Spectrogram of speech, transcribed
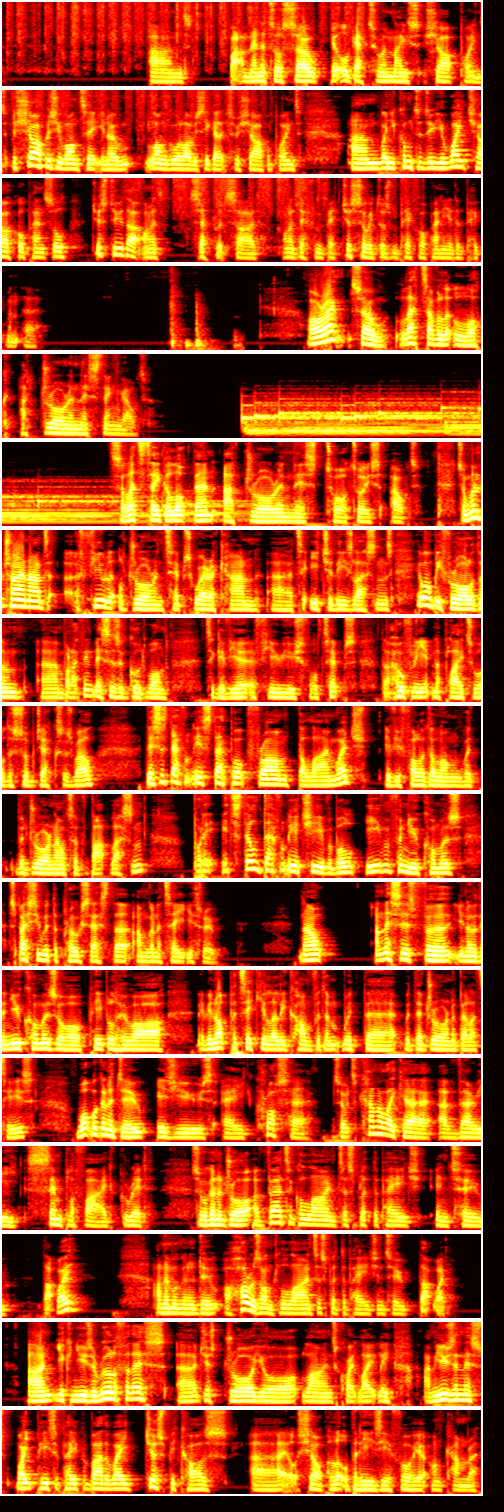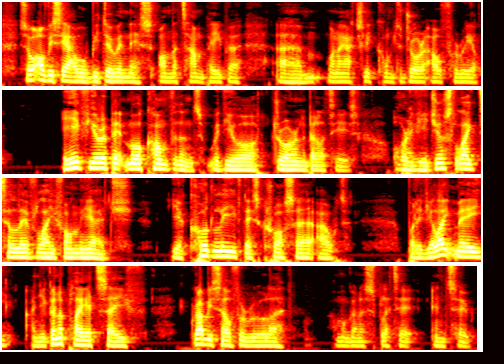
and about a minute or so, it'll get to a nice sharp point. As sharp as you want it, you know, longer will obviously get it to a sharper point. And when you come to do your white charcoal pencil, just do that on a separate side, on a different bit, just so it doesn't pick up any of the pigment there. All right, so let's have a little look at drawing this thing out. So let's take a look then at drawing this tortoise out. So I'm going to try and add a few little drawing tips where I can uh, to each of these lessons. It won't be for all of them, um, but I think this is a good one to give you a few useful tips that hopefully you can apply to other subjects as well. This is definitely a step up from the lime wedge if you followed along with the drawing out of that lesson, but it, it's still definitely achievable even for newcomers, especially with the process that I'm going to take you through. Now, and this is for, you know, the newcomers or people who are maybe not particularly confident with their, with their drawing abilities. What we're going to do is use a crosshair. So it's kind of like a, a very simplified grid. So we're going to draw a vertical line to split the page in two that way. And then we're going to do a horizontal line to split the page in two that way. And you can use a ruler for this. Uh, just draw your lines quite lightly. I'm using this white piece of paper, by the way, just because uh, it'll show up a little bit easier for you on camera. So obviously I will be doing this on the tan paper um, when I actually come to draw it out for real. If you're a bit more confident with your drawing abilities, or if you just like to live life on the edge, you could leave this crosshair out. But if you're like me and you're going to play it safe, grab yourself a ruler and we're going to split it in two.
